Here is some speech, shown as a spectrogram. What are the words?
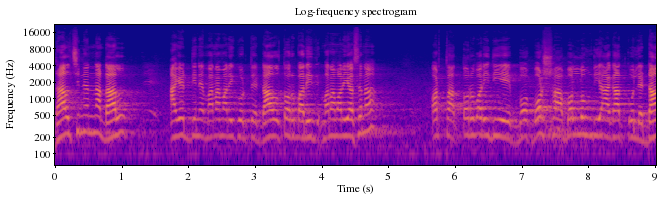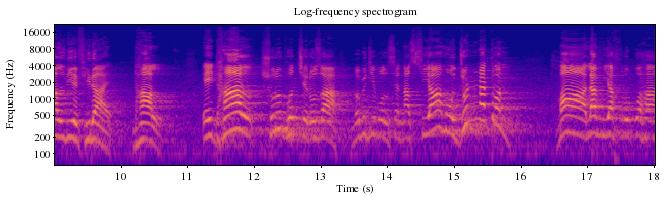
ঢাল চিনেন না ডাল? আগের দিনে মারামারি করতে ডাল তরবারি, মারামারি আছে না? অর্থাৎ তরবারি দিয়ে বর্ষা, বল্লম দিয়ে আঘাত করলে ডাল দিয়ে ফিরায় ঢাল। এই ঢাল স্বরূপ হচ্ছে রোজা। নবীজি বলছেন, না সিয়াম ও জুন্নাতন মা লাম ইয়াখরুকুহা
